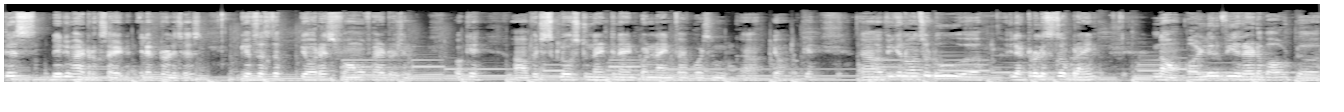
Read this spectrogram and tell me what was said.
This barium hydroxide electrolysis gives us the purest form of hydrogen okay uh, which is close to 99.95% uh, pure okay. Uh, we can also do uh, electrolysis of brine. Now earlier we read about uh,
